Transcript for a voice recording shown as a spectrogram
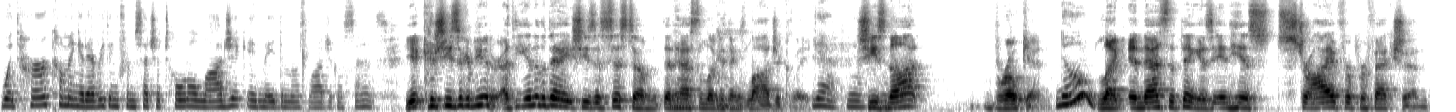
with her coming at everything from such a total logic, it made the most logical sense. Yeah, because she's a computer. At the end of the day, she's a system that has to look at things logically. Yeah, yeah, she's not broken. No. Like, and that's the thing is in his strive for perfection,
